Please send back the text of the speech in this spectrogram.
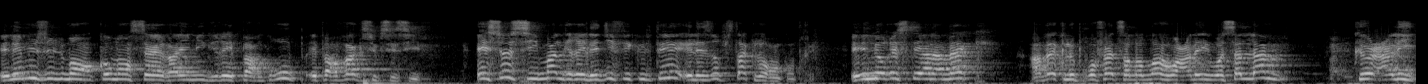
Et les musulmans commencèrent à émigrer par groupes et par vagues successives. Et ceci malgré les difficultés et les obstacles rencontrés. Et il ne restait à la Mecque avec le prophète sallallahu alayhi wa sallam que Ali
